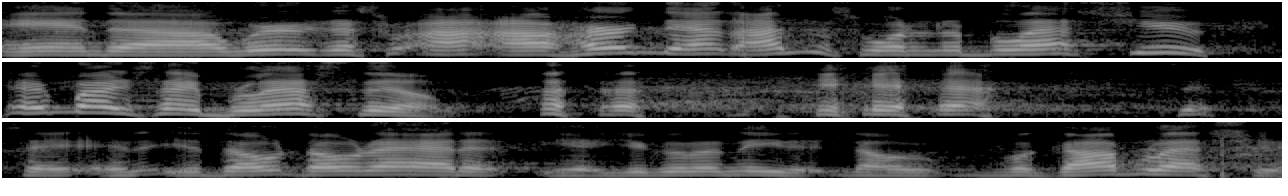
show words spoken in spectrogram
And uh, we're just, I, I, heard that. I just wanted to bless you. Everybody say, bless them. yeah. Say, say and don't, don't add it. Yeah, you're going to need it. No, but God bless you.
